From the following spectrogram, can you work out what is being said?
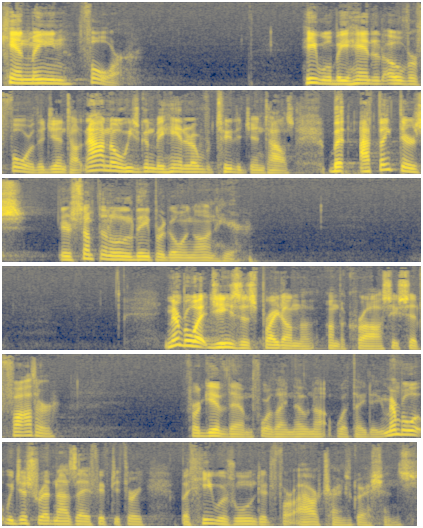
can mean for. He will be handed over for the Gentiles. Now, I know he's going to be handed over to the Gentiles, but I think there's there's something a little deeper going on here. Remember what Jesus prayed on the, on the cross? He said, Father, forgive them, for they know not what they do. Remember what we just read in Isaiah 53? But he was wounded for our transgressions,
